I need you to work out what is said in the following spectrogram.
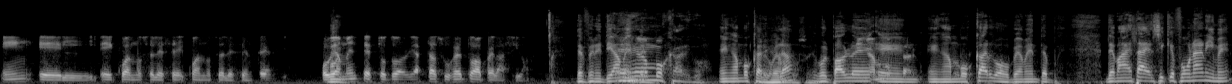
en el eh, cuando se le se- cuando se le sentencie. Obviamente esto todavía está sujeto a apelación. Definitivamente. En ambos cargos. En ambos cargos, En ¿verdad? ambos, sí. Culpable En en, ambos en- ambos cargos, obviamente. Pues. De más está decir que fue unánime,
